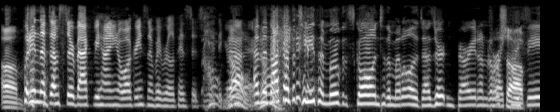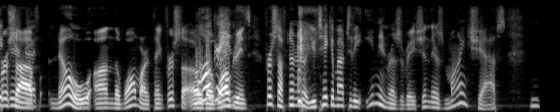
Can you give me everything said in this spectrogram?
Um, Put in the dumpster back behind you know Walgreens. Nobody really pays attention. to Oh, anything no. yeah, around there. and then knock out the teeth and move the skull into the middle of the desert and bury it under First like off, three feet. first You're off, good. no on the Walmart thing. First off, or the Walgreens. Walgreens. First off, no, no, no. You take them out to the Indian reservation. There's mine shafts. And you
